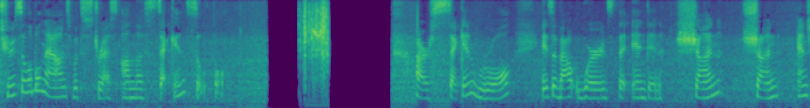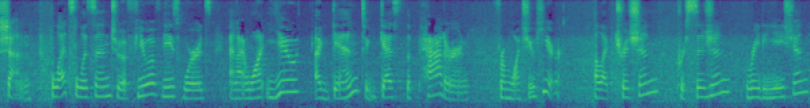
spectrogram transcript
two-syllable nouns with stress on the second syllable. Our second rule is about words that end in shun, shun, and shun. Let's listen to a few of these words and I want you again to guess the pattern from what you hear electrician, precision, radiation,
